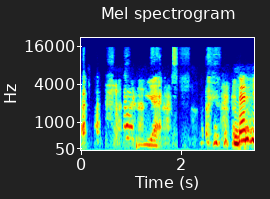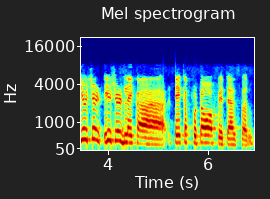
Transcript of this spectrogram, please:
like, yes. Then you should you should like uh, take a photo of it as well.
